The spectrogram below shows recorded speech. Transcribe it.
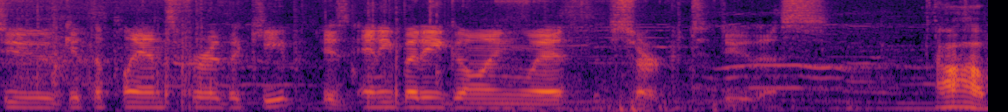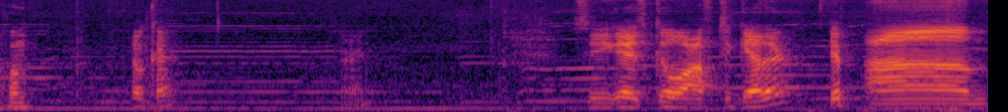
to get the plans for the keep. Is anybody going with Cirque to do this? I'll help him. Okay. All right. So you guys go off together. Yep. Um,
